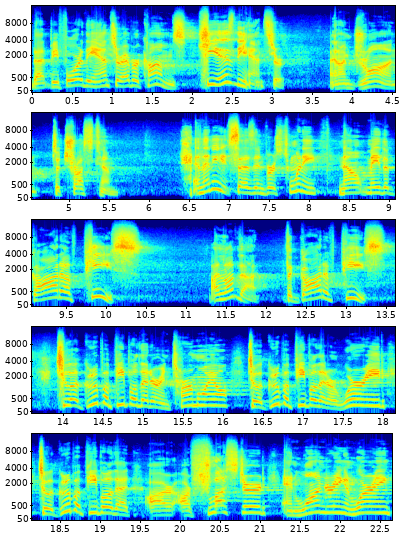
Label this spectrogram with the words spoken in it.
That before the answer ever comes, He is the answer. And I'm drawn to trust Him. And then he says in verse 20, Now may the God of peace, I love that, the God of peace, to a group of people that are in turmoil, to a group of people that are worried, to a group of people that are, are flustered and wandering and worrying,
